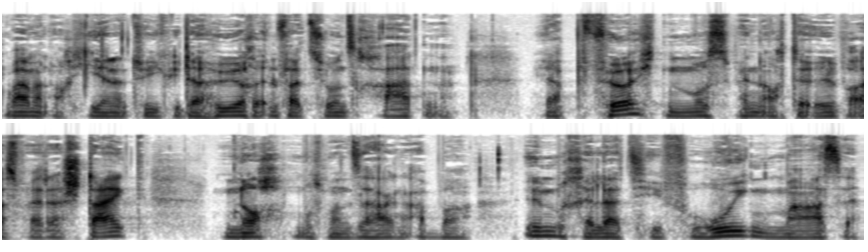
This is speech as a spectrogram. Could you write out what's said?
weil man auch hier natürlich wieder höhere Inflationsraten ja, befürchten muss, wenn auch der Ölpreis weiter steigt. Noch, muss man sagen, aber im relativ ruhigen Maße.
